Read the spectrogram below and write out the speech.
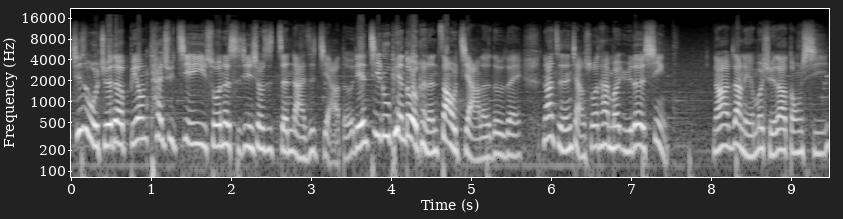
其实我觉得不用太去介意说那实境秀是真的还是假的，连纪录片都有可能造假了，对不对？那只能讲说它有没有娱乐性，然后让你有没有学到东西。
